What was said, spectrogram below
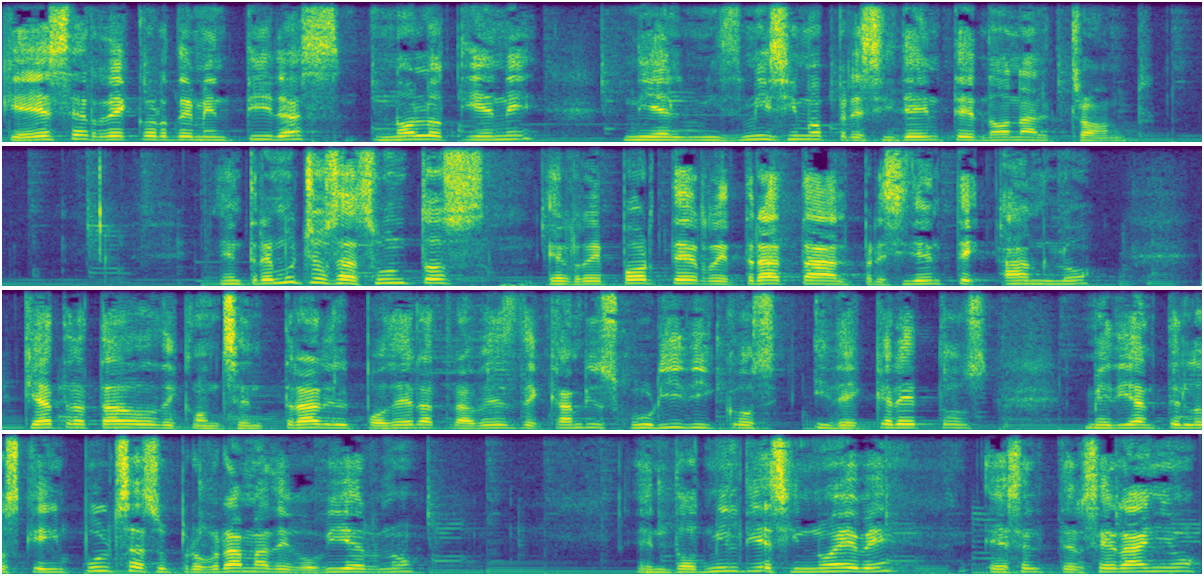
que ese récord de mentiras no lo tiene ni el mismísimo presidente Donald Trump. Entre muchos asuntos el reporte retrata al presidente AMLO que ha tratado de concentrar el poder a través de cambios jurídicos y decretos mediante los que impulsa su programa de gobierno. En 2019 es el tercer año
